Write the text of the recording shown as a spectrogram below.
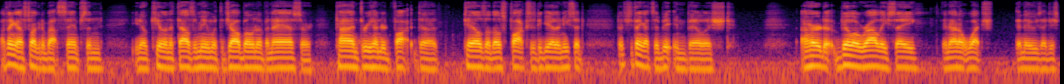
I think I was talking about Samson, you know, killing a thousand men with the jawbone of an ass or tying 300 fo- the tails of those foxes together. And he said, don't you think that's a bit embellished? I heard uh, Bill O'Reilly say, and I don't watch the news. I just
